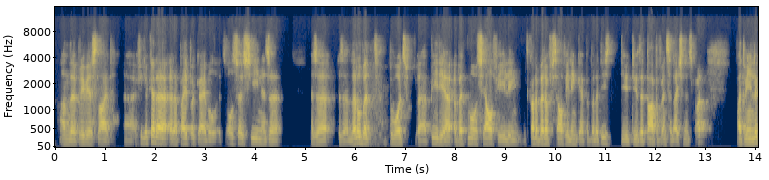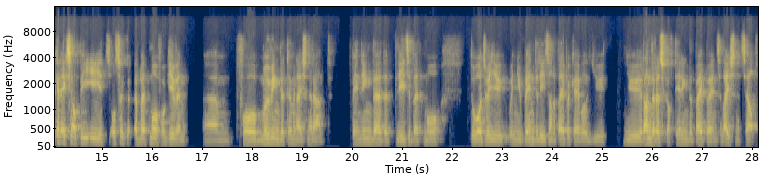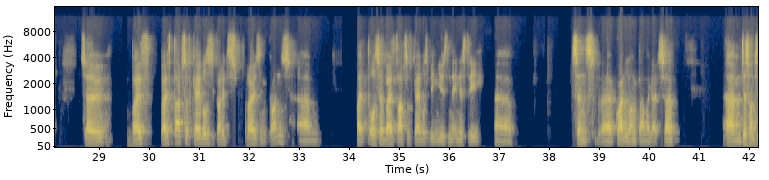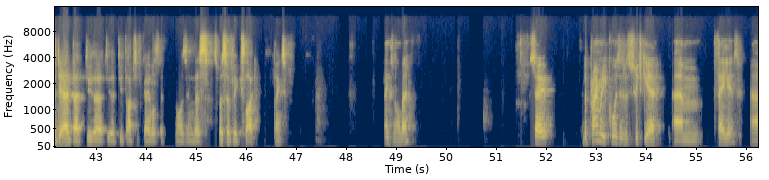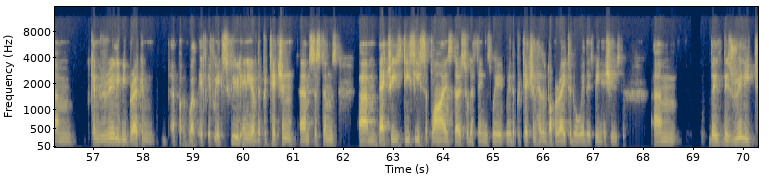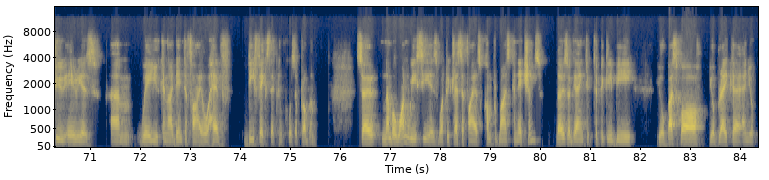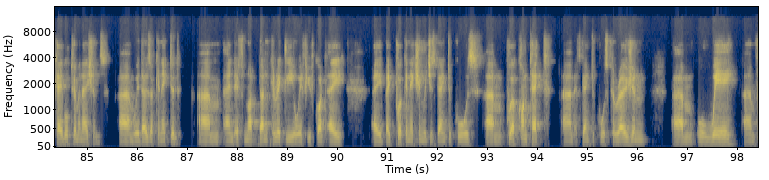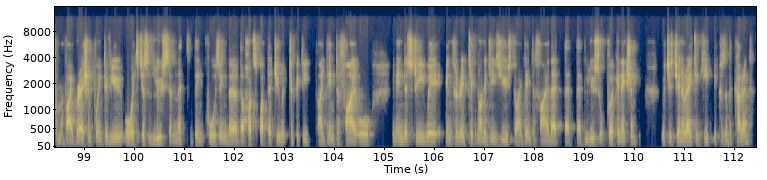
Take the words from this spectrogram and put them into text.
on the previous slide, uh, if you look at a, at a paper cable, it's also seen as a is a is a little bit towards uh, PDA, a bit more self healing. It's got a bit of self healing capabilities due to the type of insulation it's got. But when you look at XLPE, it's also a bit more forgiven um, for moving the termination around, bending the the leads a bit more towards where you when you bend the leads on a paper cable, you you run the risk of tearing the paper insulation itself. So both both types of cables got its pros and cons. Um, but also both types of cables being used in the industry uh, since uh, quite a long time ago. So um, just wanted to add that to the to the two types of cables that was in this specific slide. Thanks. Thanks, Naldo. So the primary causes of switchgear um, failures um, can really be broken. Uh, well, if, if we exclude any of the protection um, systems, um, batteries, DC supplies, those sort of things where, where the protection hasn't operated or where there's been issues. Um, there, there's really two areas um, where you can identify or have defects that can cause a problem. So number one, we see is what we classify as compromised connections. Those are going to typically be your bus bar, your breaker, and your cable terminations, um, where those are connected. Um, and if not done correctly, or if you've got a a, a poor connection, which is going to cause um, poor contact. Um, it's going to cause corrosion um, or wear um, from a vibration point of view, or it's just loose and that's then causing the, the hotspot that you would typically identify or in industry where infrared technology is used to identify that, that, that loose or poor connection, which is generating heat because of the current.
